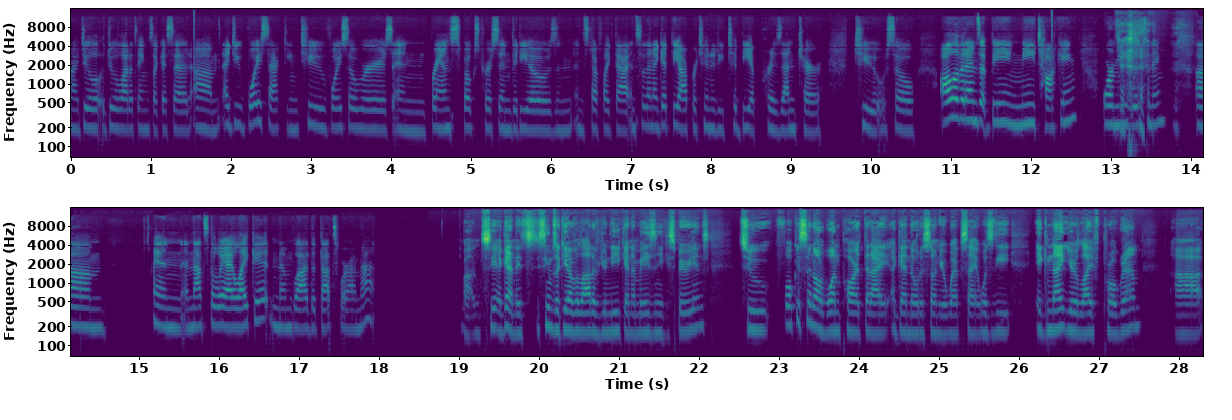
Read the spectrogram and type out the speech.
I do do a lot of things. Like I said, um, I do voice acting too, voiceovers and brand spokesperson videos and, and stuff like that. And so then I get the opportunity to be a presenter too. So all of it ends up being me talking or me listening, um, and and that's the way I like it. And I'm glad that that's where I'm at. Wow. See, again, it seems like you have a lot of unique and amazing experience to focus in on one part that I again noticed on your website was the Ignite Your Life program. Uh,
